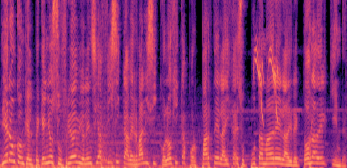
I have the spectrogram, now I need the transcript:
dieron con que el pequeño sufrió de violencia física, verbal y psicológica por parte de la hija de su puta madre la directora del kinder.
